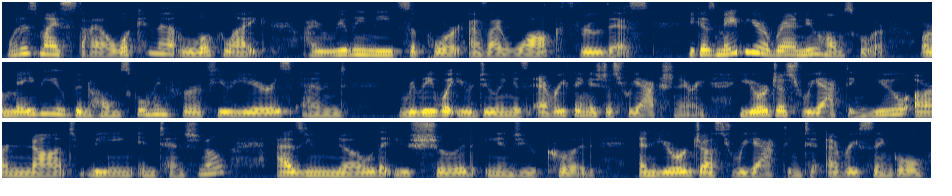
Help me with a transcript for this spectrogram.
What is my style? What can that look like? I really need support as I walk through this because maybe you're a brand new homeschooler, or maybe you've been homeschooling for a few years and really what you're doing is everything is just reactionary. You're just reacting. You are not being intentional as you know that you should and you could. And you're just reacting to every single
